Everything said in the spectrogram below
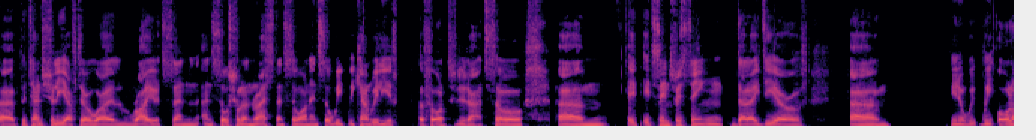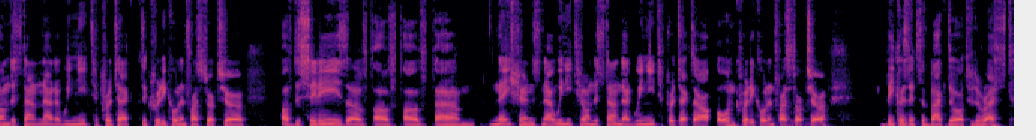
uh, potentially after a while riots and, and social unrest and so on. And so we, we can't really afford to do that. So um, it, it's interesting that idea of um, you know, we, we all understand now that we need to protect the critical infrastructure of the cities of of of um, nations. Now we need to understand that we need to protect our own critical infrastructure because it's a backdoor to the rest.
